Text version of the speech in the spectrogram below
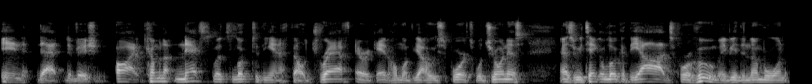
in that division. All right, coming up next, let's look to the NFL draft. Eric Edholm of Yahoo Sports will join us as we take a look at the odds for who may be the number one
